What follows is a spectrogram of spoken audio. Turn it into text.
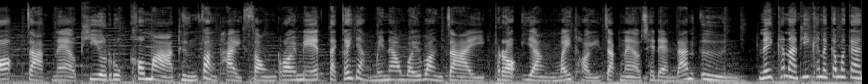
าะจากแนวที่รุกเข้ามาถึงฝั่งไทย 200 เมตรแต่ก็ยังไม่น่าไว้วางใจ เพราะยังไม่ถอยจากแนวชายแดนด้านอื่น ในขณะที่คณะกรรมการ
